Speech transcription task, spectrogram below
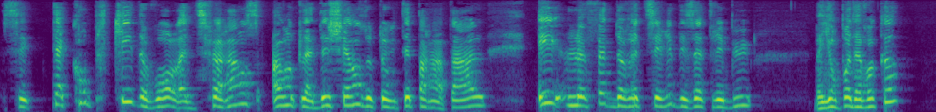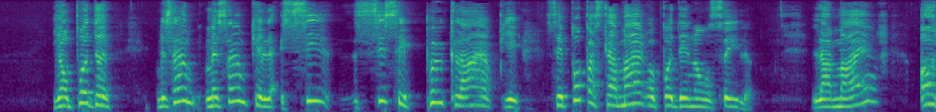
c'était compliqué de voir la différence entre la déchéance d'autorité parentale et le fait de retirer des attributs. Ben, ils n'ont pas d'avocat. Ils n'ont pas de. Me semble, me semble que si, si c'est peu clair, puis c'est pas parce que la mère a pas dénoncé, là. La mère a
